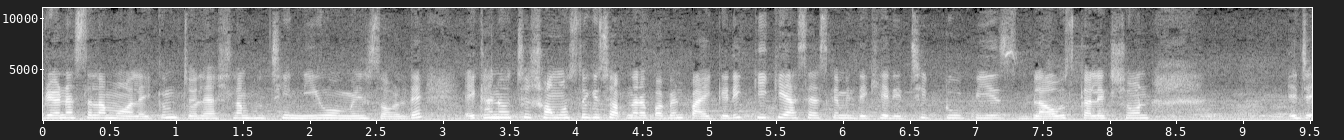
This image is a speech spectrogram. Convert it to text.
ব্রিয়ান আসসালামু আলাইকুম। চলে আসলাম হচ্ছে নিউ ওমেন্স সল্টে এখানে হচ্ছে সমস্ত কিছু আপনারা পাবেন পাইকারি। কি কি আছে আজকে আমি দেখিয়ে দিচ্ছি। টু পিস ব্লাউজ কালেকশন এই যে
